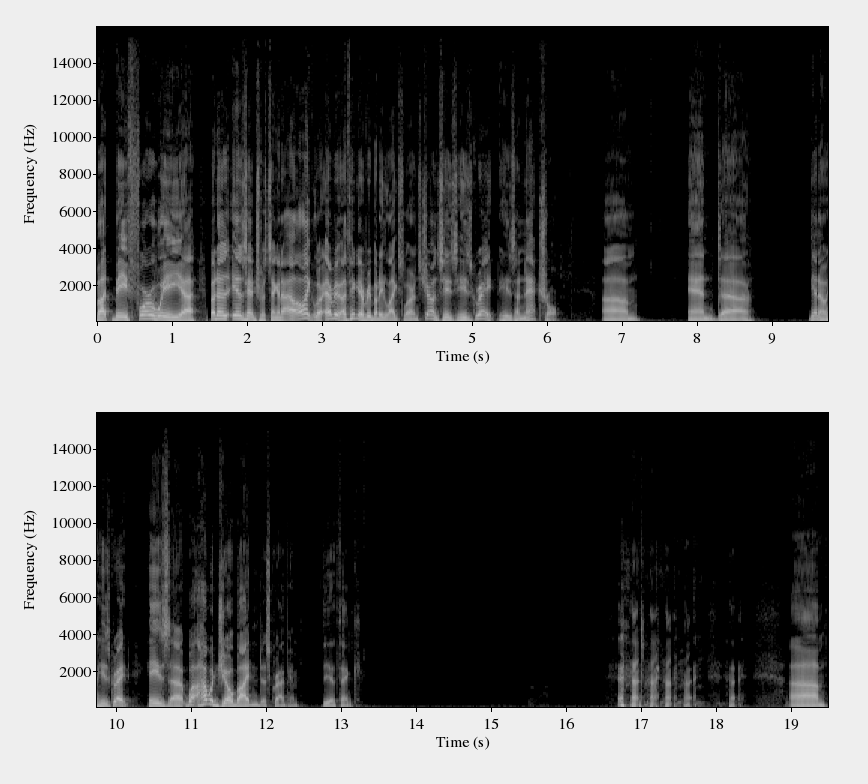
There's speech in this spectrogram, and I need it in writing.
But before we, uh, but it is interesting, and I like every. I think everybody likes Lawrence Jones. He's he's great. He's a natural, um, and uh, you know he's great. He's uh, well. How would Joe Biden describe him? Do you think? um,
